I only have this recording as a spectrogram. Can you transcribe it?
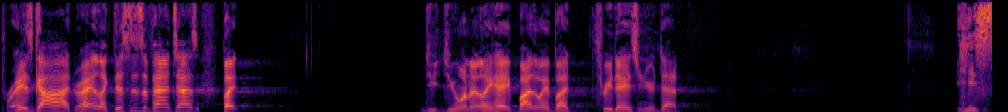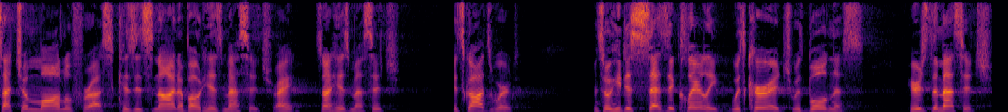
Praise God, right? Like, this is a fantastic. But do, do you want to, like, hey, by the way, bud, three days and you're dead? He's such a model for us because it's not about his message, right? It's not his message, it's God's word. And so he just says it clearly with courage, with boldness. Here's the message.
